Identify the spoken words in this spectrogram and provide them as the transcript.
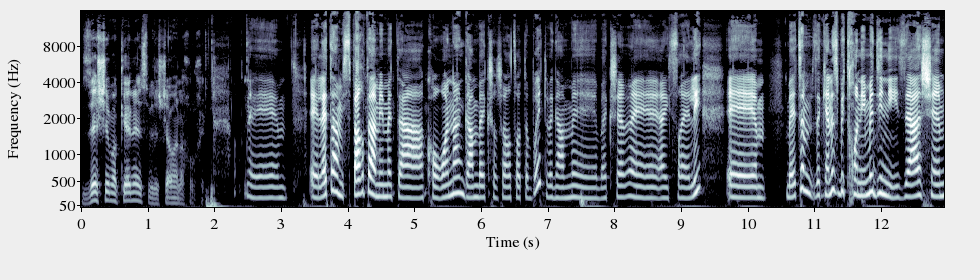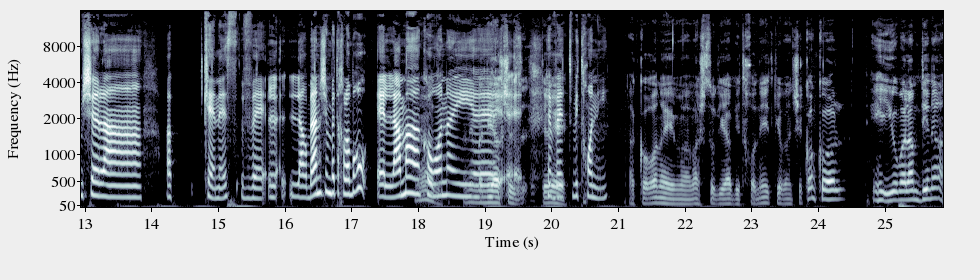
זה שם הכנס ולשם אנחנו הולכים. אה, העלית מספר פעמים את הקורונה, גם בהקשר של ארה"ב וגם אה, בהקשר הישראלי. בעצם זה כנס ביטחוני-מדיני, זה השם של ה... הכנס, ולהרבה אנשים בטח לא ברור אה, למה הקורונה היא אה, אה, היבט ביטחוני. הקורונה היא ממש סוגיה ביטחונית, כיוון שקודם כל היא איום על המדינה.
